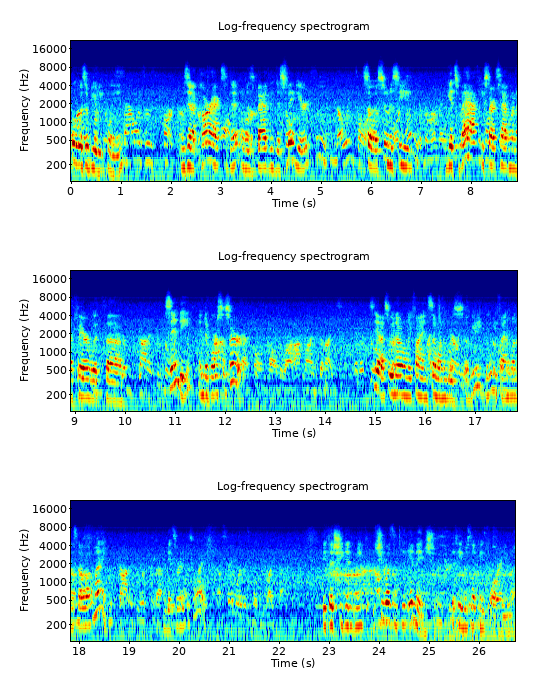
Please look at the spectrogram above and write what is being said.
who was a beauty queen, was in a car accident and was badly disfigured. So as soon as he gets back, he starts having an affair with, uh, Cindy and divorces her. So, yeah, so he not only finds someone who was a beauty queen, he finds one that's got a lot of money and gets rid of his wife. Now stay with us, we'll be right back. Because she didn't meet, she wasn't the image that he was looking for anymore.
